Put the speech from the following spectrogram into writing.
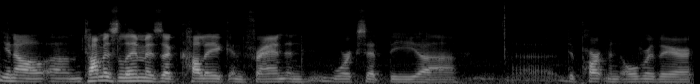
you know um, Thomas Lim is a colleague and friend and works at the uh, uh, department over there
